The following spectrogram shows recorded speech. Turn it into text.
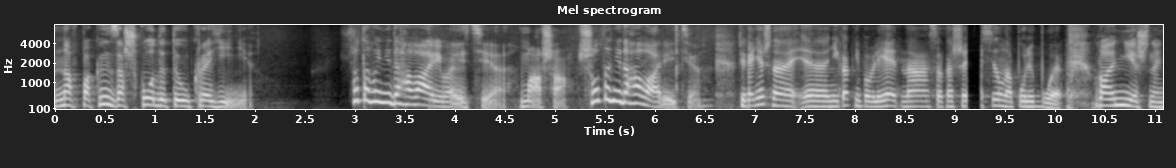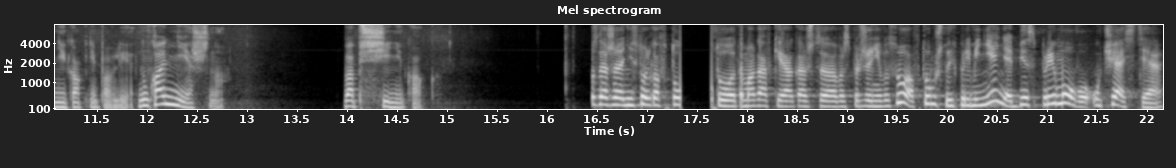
навпаки зашкодити Україні? Что-то вы не договариваете, Маша. Что-то не договариваете. И, конечно, э, никак не повлияет на соотношение сил на поле боя. Конечно, никак не повлияет. Ну, конечно. Вообще никак. Даже не столько в том, что томагавки окажутся в распоряжении ВСУ, а в том, что их применение без прямого участия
